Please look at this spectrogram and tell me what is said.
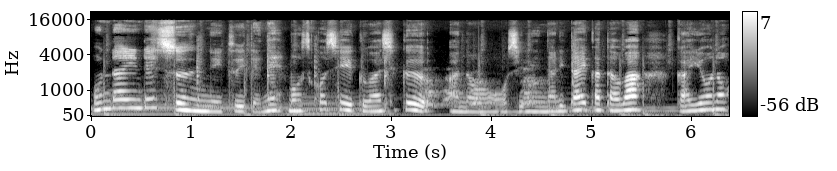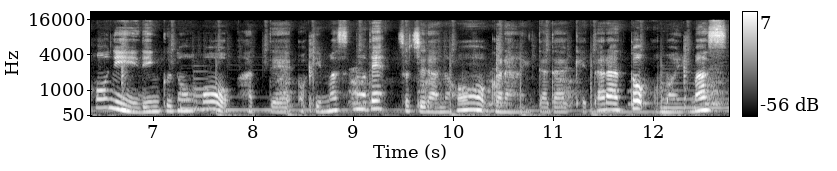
オンラインレッスンについてねもう少し詳しくあのお知りになりたい方は概要の方にリンクの方を貼っておきますのでそちらの方をご覧いただけたらと思います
